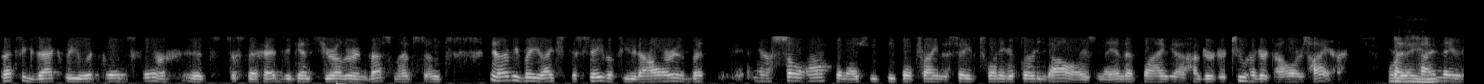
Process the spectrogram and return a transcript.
That's exactly what gold's for. It's just a hedge against your other investments. And, you know, everybody likes to save a few dollars, but, you know, so often I see people trying to save 20 or $30 and they end up buying a 100 or $200 higher. Or by the time they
